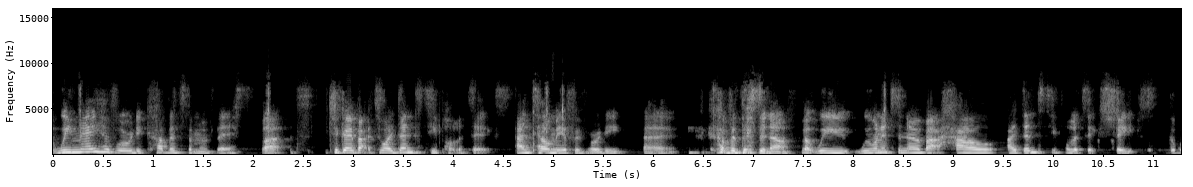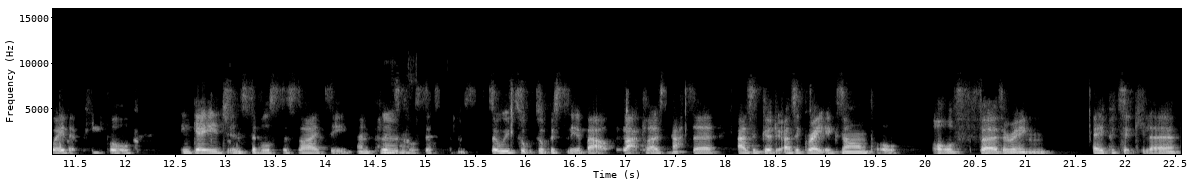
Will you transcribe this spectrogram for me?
we may have already covered some of this, but to go back to identity politics and tell me if we've already uh, covered this enough. But we we wanted to know about how identity politics shapes the way that people engage in civil society and political mm. systems. So we've talked obviously about Black Lives Matter as a good as a great example of furthering a particular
